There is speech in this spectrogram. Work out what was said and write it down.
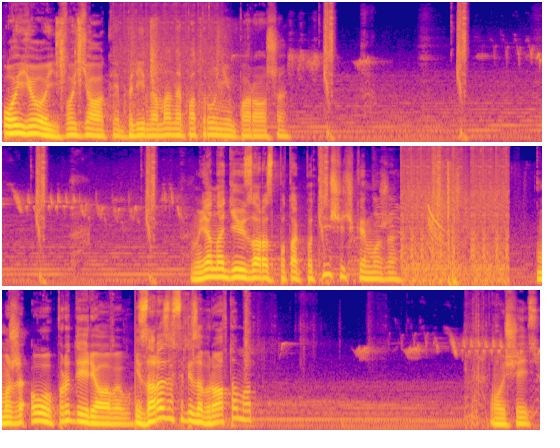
Ой-ой, вояки, блін, а мене патронів параша. Ну я надію, зараз потак потрішечки може. Може. О, продирявив. І зараз я собі заберу автомат. О, 6.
